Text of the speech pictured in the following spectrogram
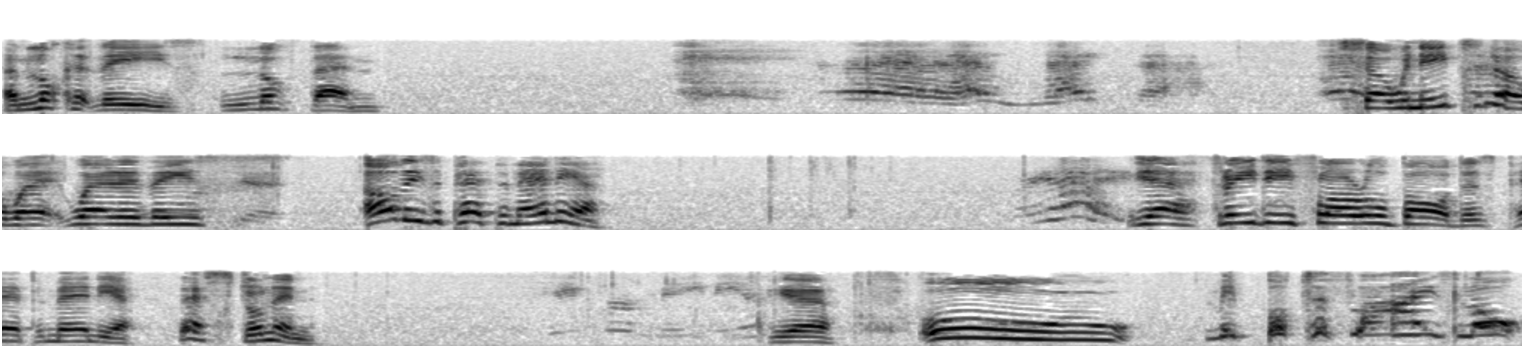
And look at these. Love them. Oh, I like that. So we need to know where where are these. Oh, these are Papermania. Really? Yeah, 3D floral borders, Papermania. They're stunning. Paper Mania? Yeah. Ooh, me butterflies, look.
